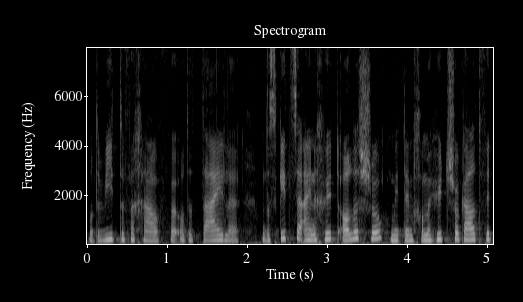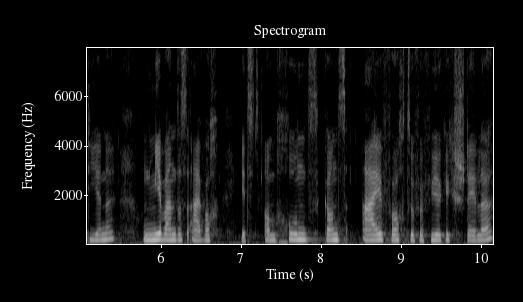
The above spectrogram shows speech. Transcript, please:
oder weiterverkaufen oder teilen. Und das gibt es ja eigentlich heute alles schon. Mit dem kann man heute schon Geld verdienen. Und wir wollen das einfach jetzt am Kunden ganz einfach zur Verfügung stellen.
